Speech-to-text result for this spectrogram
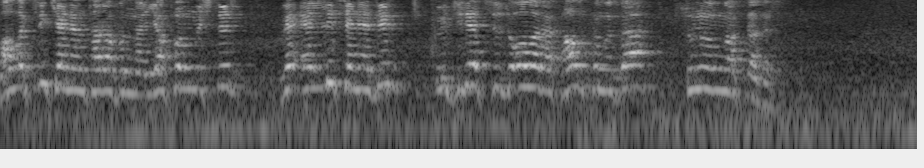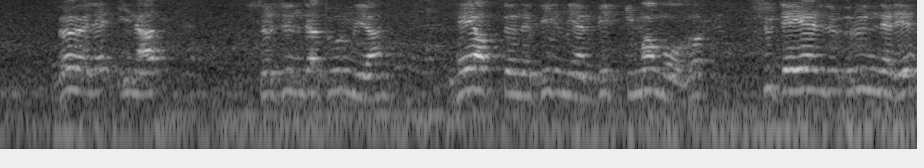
Balıkçı Kenan tarafından yapılmıştır ve 50 senedir ücretsiz olarak halkımıza sunulmaktadır. Böyle inat, sözünde durmayan, ne yaptığını bilmeyen bir İmamoğlu şu değerli ürünleri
